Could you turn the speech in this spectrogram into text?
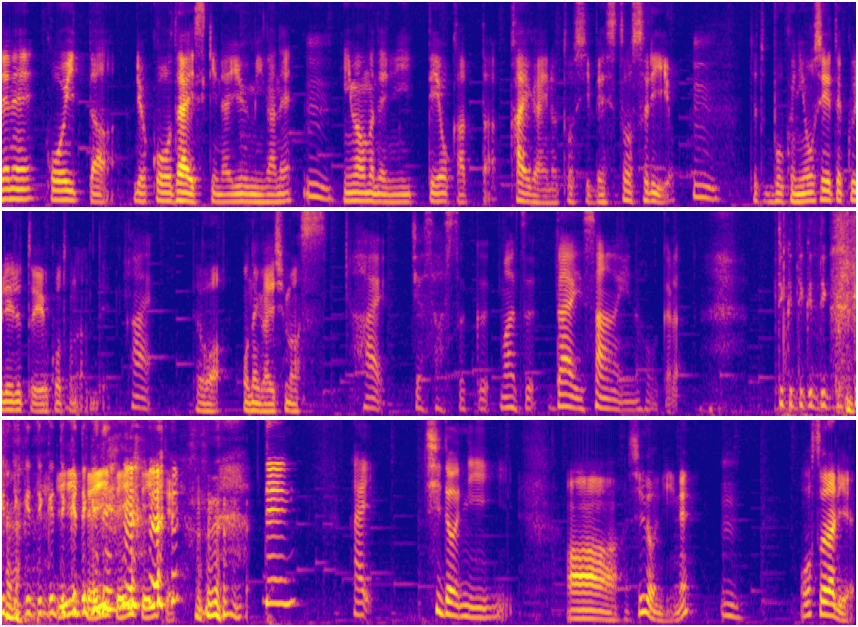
でねこういった旅行大好きなユーミがねうん。今までに行ってよかった海外の都市ベスト3をうん。ちょっと僕に教えてくれるということなんで。はい。ではお願いします。はい。じゃあ早速まず第3位の方から。テクテクテクテクテクテクテクテクいいっていいっていいっていいってでんはいシドニああシドニーねーうんオーストラリアや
